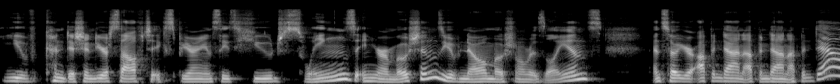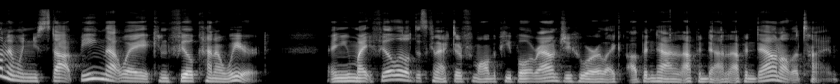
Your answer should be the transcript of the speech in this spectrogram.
you've conditioned yourself to experience these huge swings in your emotions. You have no emotional resilience. And so you're up and down, up and down, up and down. And when you stop being that way, it can feel kind of weird. And you might feel a little disconnected from all the people around you who are like up and down and up and down and up and down all the time.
